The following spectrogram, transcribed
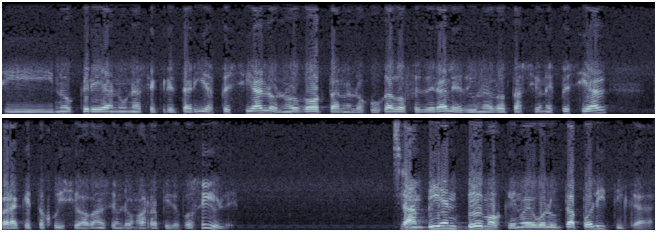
si no crean una secretaría especial o no dotan a los juzgados federales de una dotación especial para que estos juicios avancen lo más rápido posible. También vemos que no hay voluntad política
